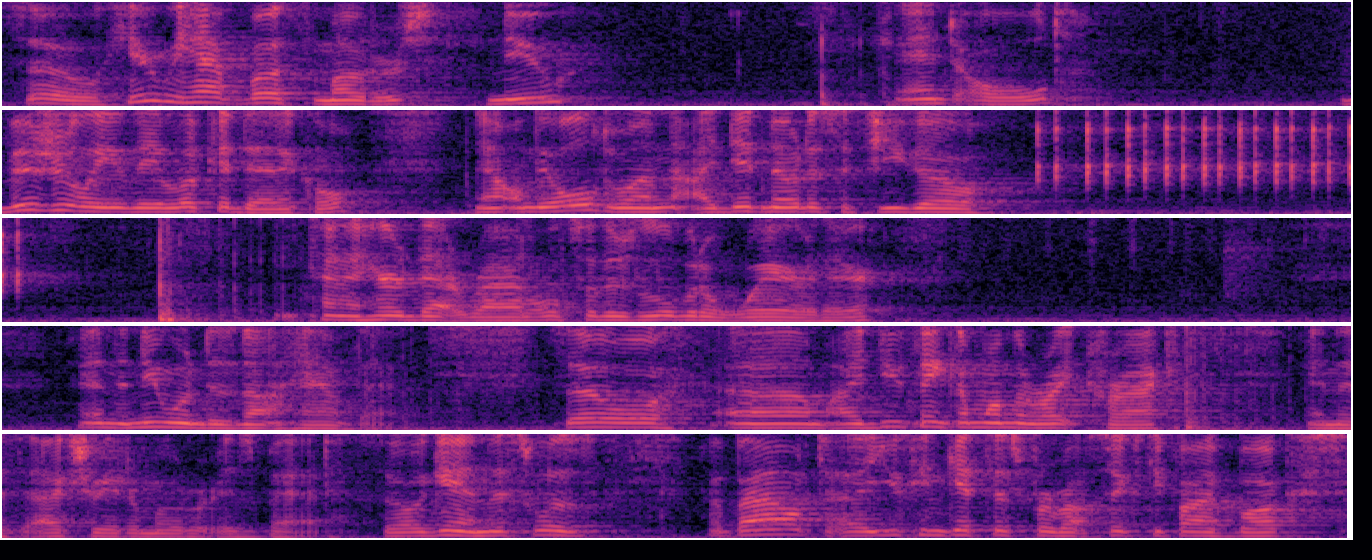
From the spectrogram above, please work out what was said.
So here we have both motors, new and old. Visually they look identical. Now on the old one I did notice if you go, you kind of heard that rattle so there's a little bit of wear there. And the new one does not have that. So um, I do think I'm on the right track and this actuator motor is bad. So again, this was about, uh, you can get this for about 65 bucks.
